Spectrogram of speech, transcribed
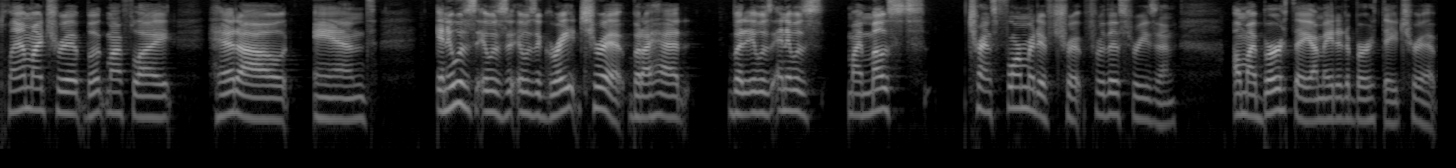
plan my trip, book my flight, head out, and and it was it was it was a great trip but i had but it was and it was my most transformative trip for this reason. On my birthday i made it a birthday trip.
